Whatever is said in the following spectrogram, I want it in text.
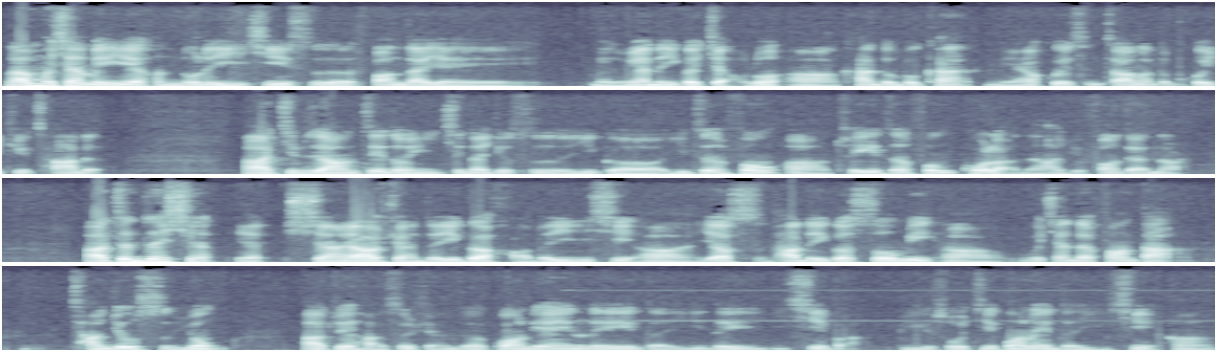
那目前美业很多的仪器是放在美容院的一个角落啊，看都不看，连灰尘脏了都不会去擦的啊。基本上这种仪器呢，就是一个一阵风啊，吹一阵风过了，然后就放在那儿啊。真正想也想要选择一个好的仪器啊，要使它的一个寿命啊无限的放大，长久使用。啊，最好是选择光电类的一类仪器吧，比如说激光类的仪器啊，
